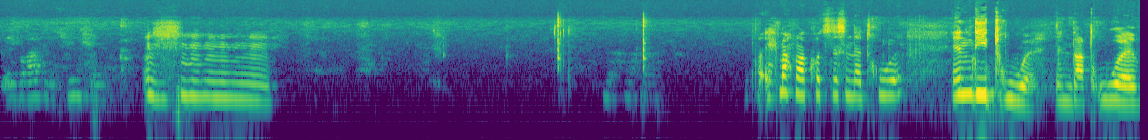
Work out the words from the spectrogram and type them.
gebratenes Hühnchen. Ich mach mal kurz das in der Truhe. In die Truhe. In der Truhe.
